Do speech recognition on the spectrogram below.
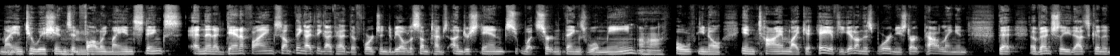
my intuitions Mm-hmm. and following my instincts and then identifying something. I think I've had the fortune to be able to sometimes understand what certain things will mean. Uh-huh. You know, in time like hey, if you get on this board and you start paddling and that eventually that's going to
